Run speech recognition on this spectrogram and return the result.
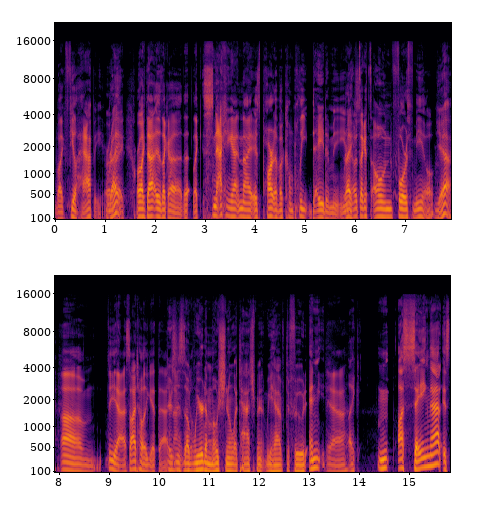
like feel happy, or Right. Like, or like that is like a that, like snacking at night is part of a complete day to me. you Right. know? It's like its own fourth meal. yeah. Um. yeah. So I totally get that. There's this a weird as well. emotional attachment we have to food, and Yeah. like us saying that is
